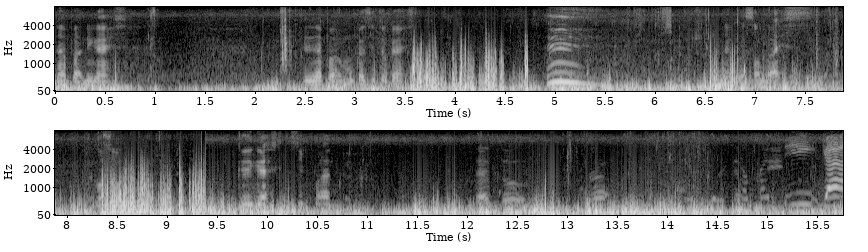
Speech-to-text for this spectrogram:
Dapat ni guys. Kita dapat muka situ guys. Dah kosong guys. Kosong. Okey guys, kita simpan. Satu. Dua. Sampai tiga.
